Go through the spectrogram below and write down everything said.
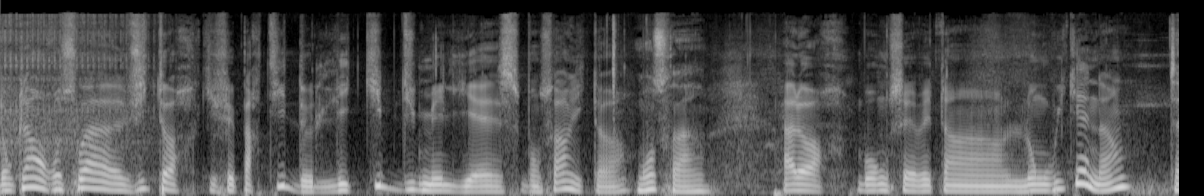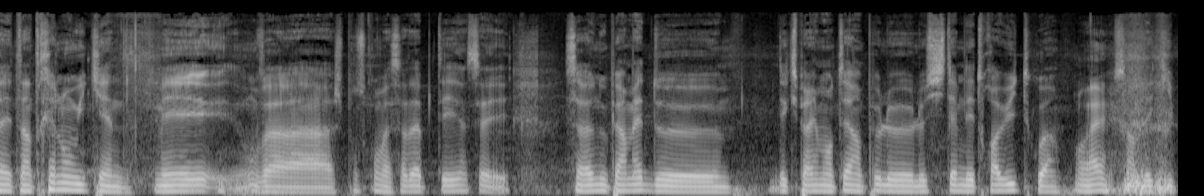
Donc là, on reçoit Victor qui fait partie de l'équipe du Méliès. Bonsoir Victor. Bonsoir. Alors, bon, ça va être un long week-end, hein Ça va être un très long week-end, mais on va, je pense qu'on va s'adapter. Ça va nous permettre de d'expérimenter un peu le, le système des 3-8 quoi, Ouais, au sein de l'équipe.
